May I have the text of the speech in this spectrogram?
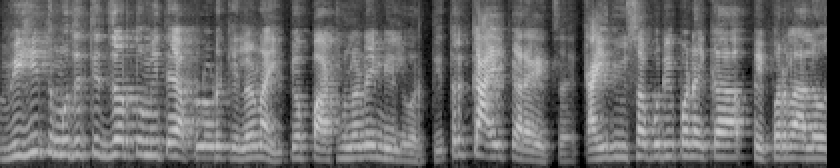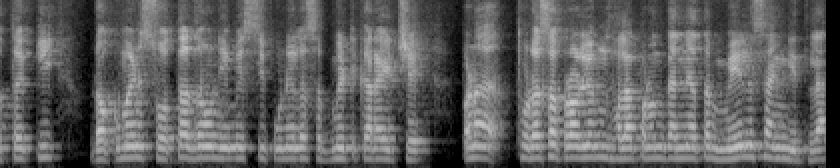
विहित मुदतीत जर तुम्ही ते अपलोड केलं नाही किंवा पाठवलं नाही मेलवरती तर काय करायचं? काही दिवसापूर्वी पण एका पेपरला आलं होतं की डॉक्युमेंट स्वतः जाऊन एम एस सी पुणेला सबमिट करायचे. पण थोडासा प्रॉब्लेम झाला परंतु त्यांनी आता मेल सांगितला.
